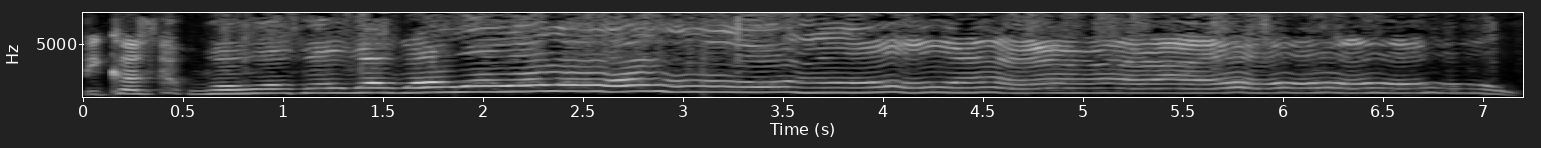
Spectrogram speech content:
because whoa whoa whoa whoa whoa whoa whoa. whoa.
